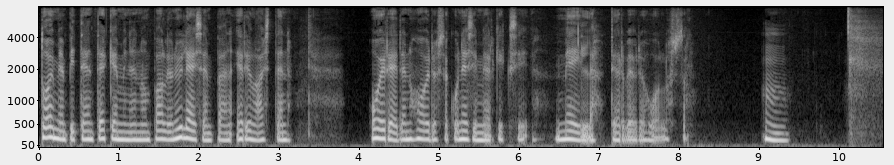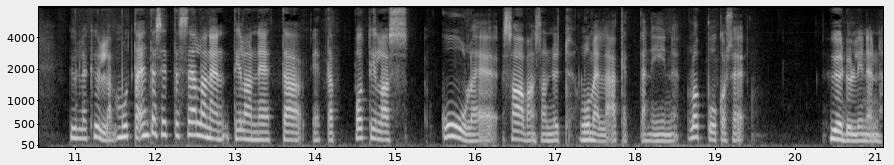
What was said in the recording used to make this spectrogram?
toimenpiteen tekeminen on paljon yleisempään erilaisten oireiden hoidossa kuin esimerkiksi meillä terveydenhuollossa. Hmm. Kyllä, kyllä. Mutta entä sitten sellainen tilanne, että, että potilas kuulee saavansa nyt lumelääkettä, niin loppuuko se hyödyllinen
